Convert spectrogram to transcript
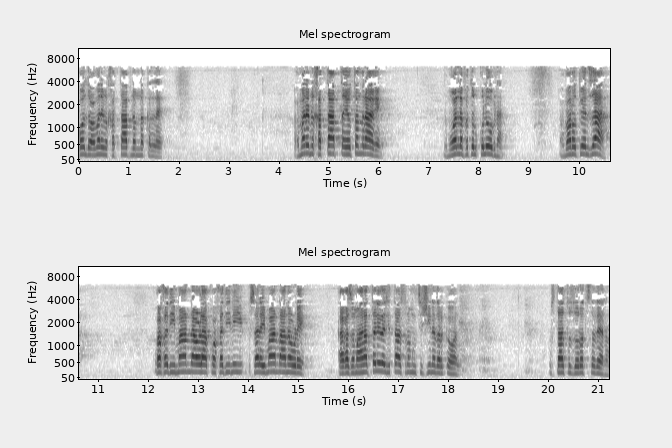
قول د عمر بن خطاب نم نقل لري عمر ابن خطاب ته یو تن راغی د مؤلفه القلوب نه عمر تو الزا واخه د ایمان نه وړه واخه د نه سره ایمان نه نه وړه هغه ضمانت ترې د جتا سره موږ څه شینه درکول استاد ته ضرورت څه ده نه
